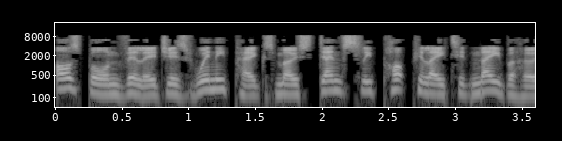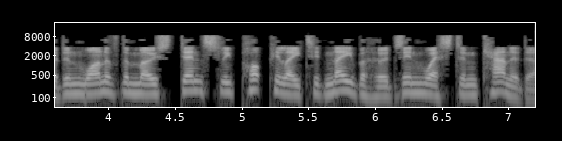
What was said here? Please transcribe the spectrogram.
Osborne Village is Winnipeg's most densely populated neighborhood and one of the most densely populated neighborhoods in Western Canada.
